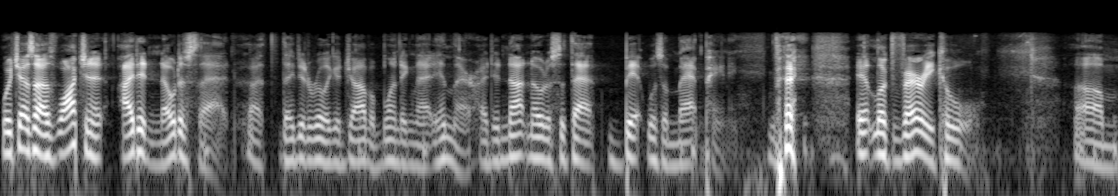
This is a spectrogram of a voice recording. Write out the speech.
which as I was watching it, I didn't notice that. Uh, they did a really good job of blending that in there. I did not notice that that bit was a matte painting. it looked very cool. Um,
